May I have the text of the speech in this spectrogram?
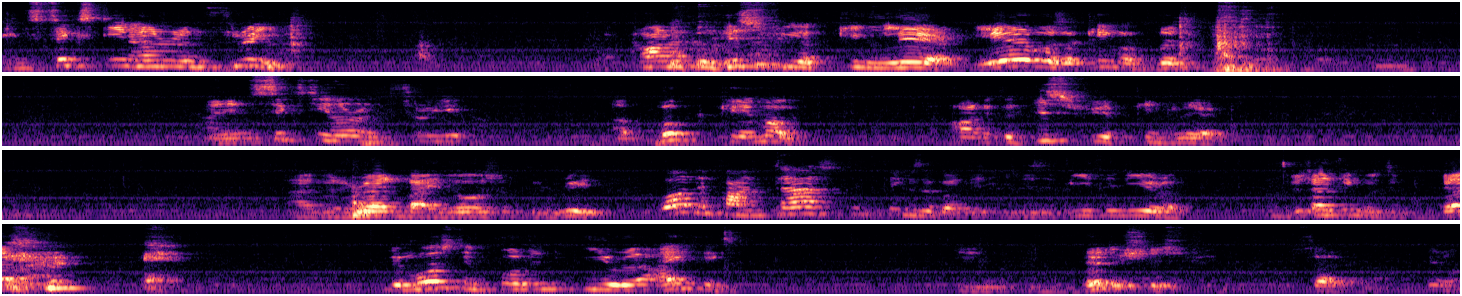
in 1603, a chronicle history of King Lear. Lear was a king of Britain. And in 1603, a book came out on the history of King Lear. And was read by those who could read. One of the fantastic things about the Elizabethan era, which I think was the best, the most important era, I think, in, in British history, so, you know,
